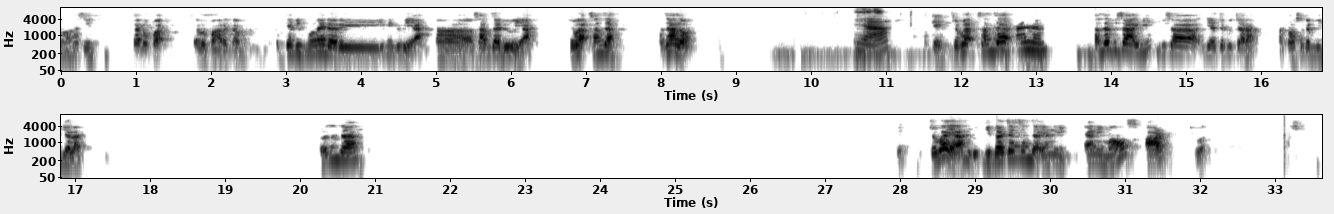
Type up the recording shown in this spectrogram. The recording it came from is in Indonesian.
terima kasih. Saya lupa, saya lupa rekam. Oke, dimulai dari ini dulu ya. Uh, Sanza dulu ya. Coba Sanza. Sanza halo. Ya. Oke, coba Sanza. Mana? Sanza bisa ini, bisa diajak bicara atau sedang di jalan? Halo Sanza. Coba ya, dibaca saja yang ini. Animals are coba.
